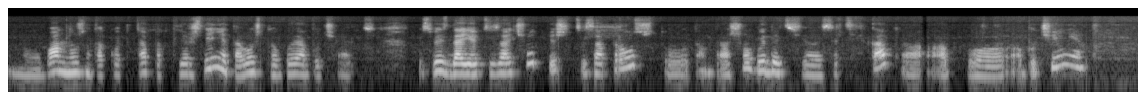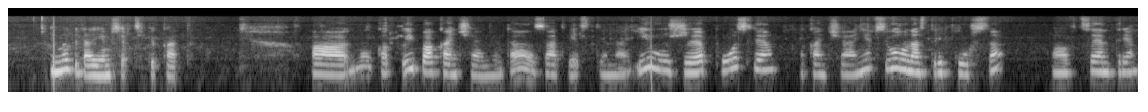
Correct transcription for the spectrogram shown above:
Ну, вам нужно какое-то да, подтверждение того, что вы обучаетесь. То есть вы сдаете зачет, пишете запрос, что там прошу выдать э, сертификат об э, обучении, и мы выдаем сертификат. А, ну, как и по окончанию, да, соответственно. И уже после окончания, всего у нас три курса в центре,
